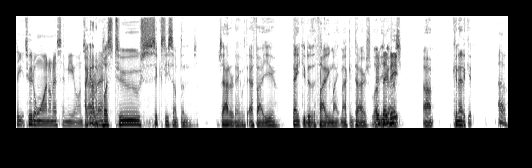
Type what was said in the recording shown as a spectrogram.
So you two to one on SMU on Saturday. I got a plus two sixty something Saturday with FIU. Thank you to the Fighting Mike MacIntyres. Love Who'd you they guys. Uh, Connecticut. Oh,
